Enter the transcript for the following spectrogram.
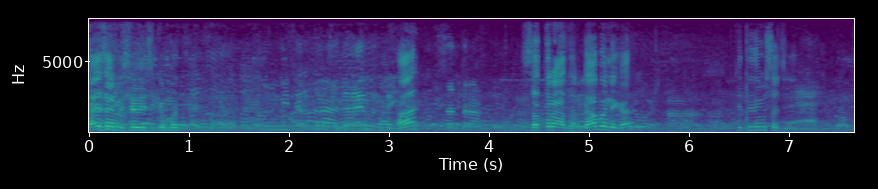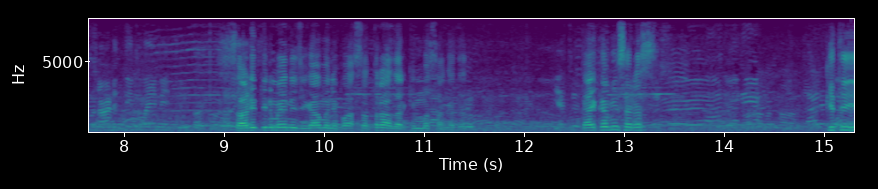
काय सांगितलं शेळीची किंमत? हा? सतरा हजार. गाभण आहे का? किती दिवसाची? साडेतीन महिन्याची. साडेतीन महिन्याची गाभण आहे. पहा सतरा हजार किंमत सांगत आहे. काय कमी सरस? किती?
